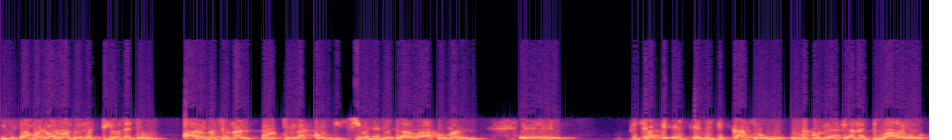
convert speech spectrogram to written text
y estamos evaluando efectivamente un paro nacional porque las condiciones de trabajo, Mabel, eh, fíjate, en, este caso, unas colegas que han actuado,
